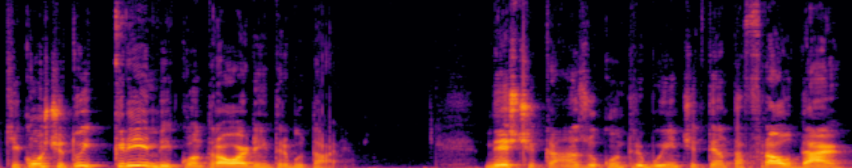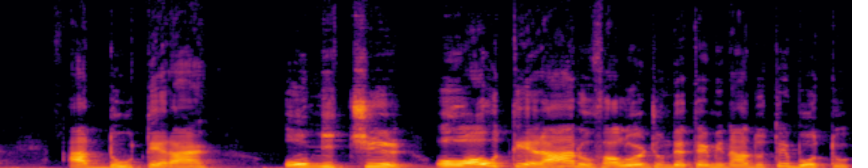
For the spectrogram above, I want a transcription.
que constitui crime contra a ordem tributária. Neste caso, o contribuinte tenta fraudar, adulterar, omitir ou alterar o valor de um determinado tributo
